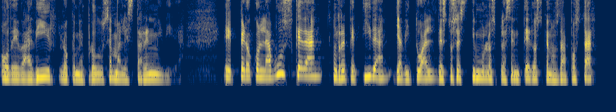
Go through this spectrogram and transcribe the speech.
o de evadir lo que me produce malestar en mi vida. Eh, pero con la búsqueda repetida y habitual de estos estímulos placenteros que nos da apostar,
